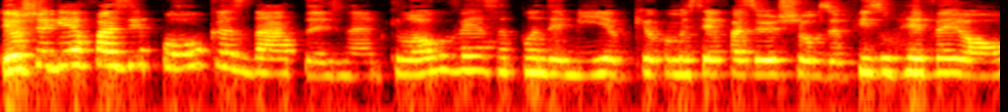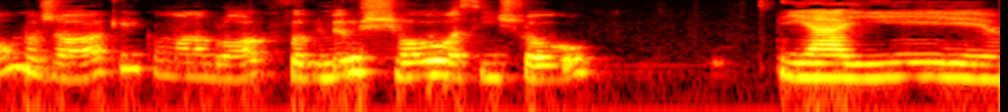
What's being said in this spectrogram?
eu cheguei a fazer poucas datas, né? Porque logo veio essa pandemia, porque eu comecei a fazer os shows. Eu fiz o Réveillon no Jockey, com o Monobloco, foi o primeiro show, assim, show. E aí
